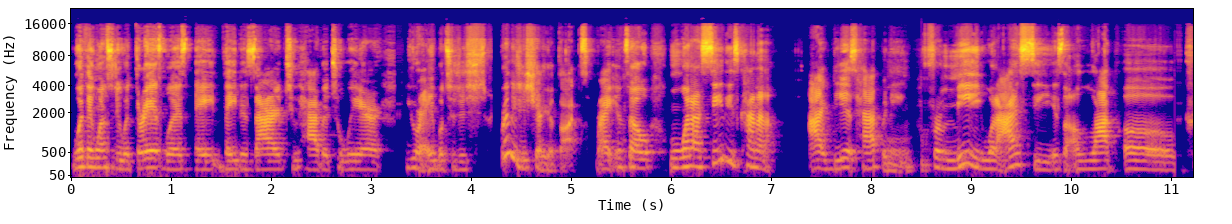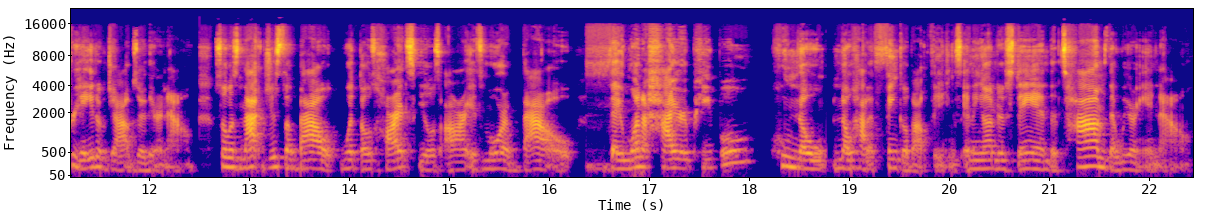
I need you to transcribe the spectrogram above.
what they wanted to do with Threads was they they desired to have it to where you are able to just really just share your thoughts, right? And so when I see these kind of ideas happening. For me, what I see is a lot of creative jobs are there now. So it's not just about what those hard skills are, it's more about they want to hire people who know know how to think about things and they understand the times that we are in now.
